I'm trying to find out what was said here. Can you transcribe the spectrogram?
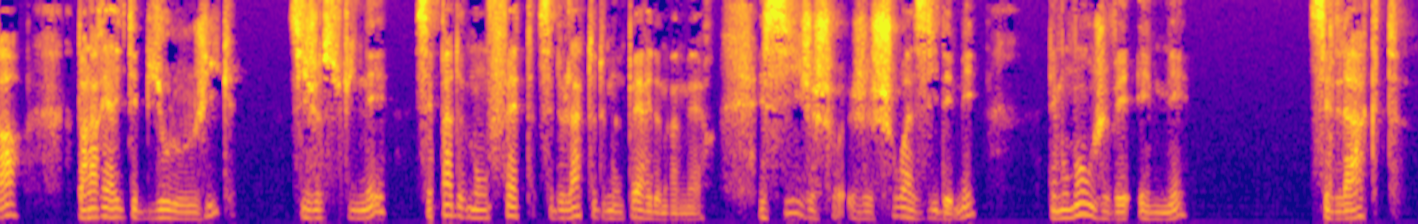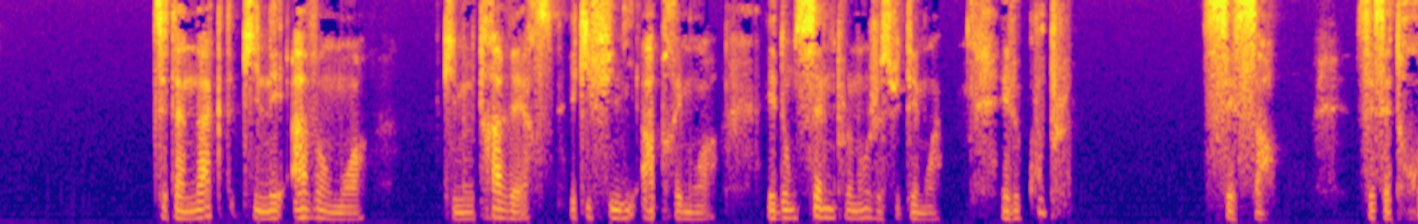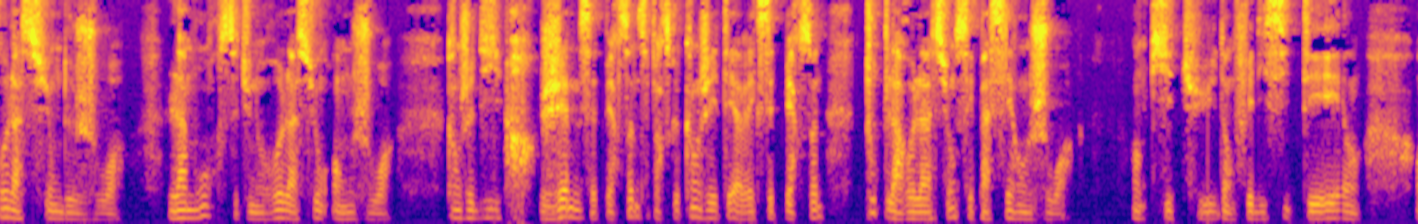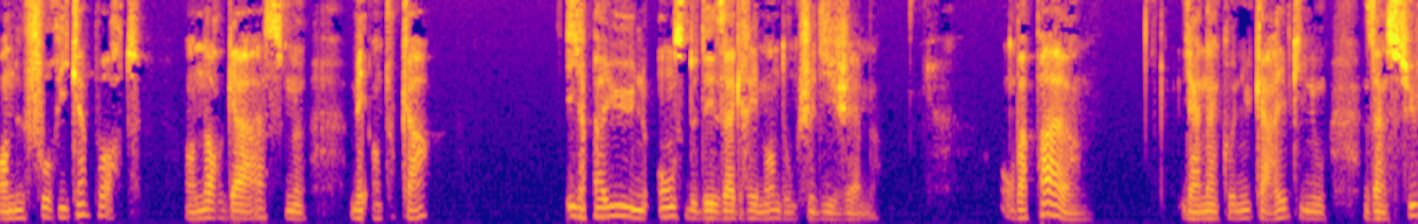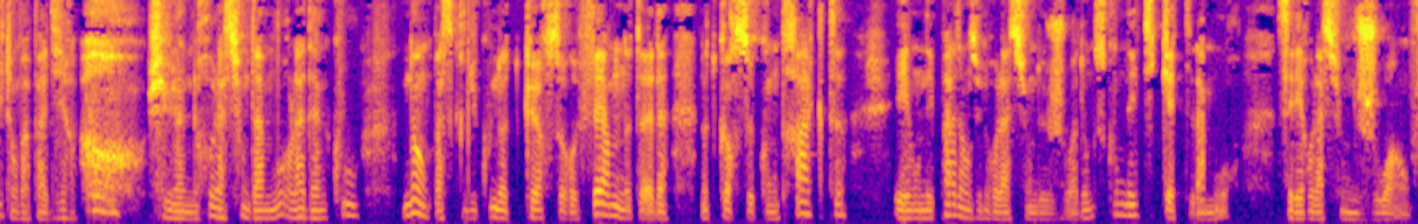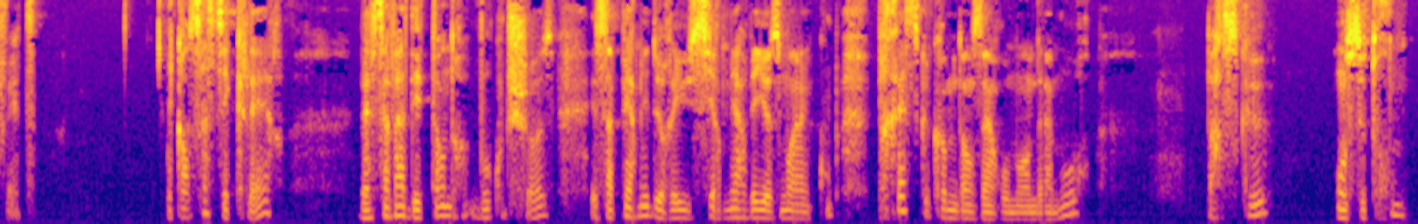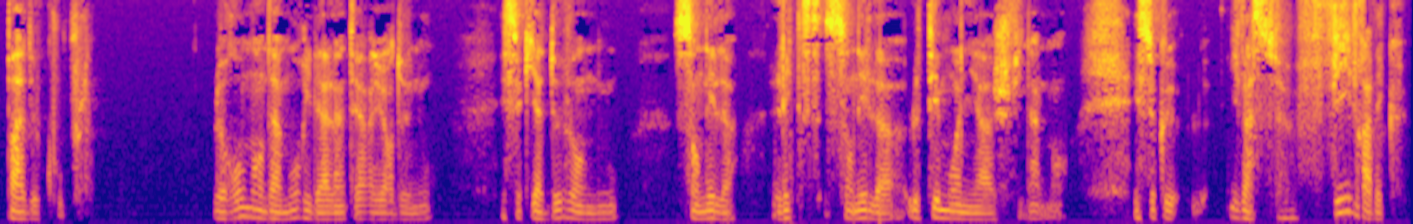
Dans la réalité biologique, si je suis né, c'est pas de mon fait, c'est de l'acte de mon père et de ma mère. Et si je, choisis d'aimer, les moments où je vais aimer, c'est l'acte, c'est un acte qui naît avant moi, qui me traverse et qui finit après moi, et dont simplement je suis témoin. Et le couple, c'est ça, c'est cette relation de joie. L'amour, c'est une relation en joie. Quand je dis oh, j'aime cette personne, c'est parce que quand j'ai été avec cette personne, toute la relation s'est passée en joie en quiétude, en félicité, en, euphorie, qu'importe, en orgasme, mais en tout cas, il n'y a pas eu une once de désagrément, donc je dis j'aime. On va pas il y a un inconnu qui arrive, qui nous insulte, on va pas dire Oh, j'ai eu une relation d'amour là d'un coup. Non, parce que du coup notre cœur se referme, notre, notre corps se contracte, et on n'est pas dans une relation de joie. Donc ce qu'on étiquette l'amour, c'est les relations de joie en fait. Et quand ça c'est clair, ben ça va détendre beaucoup de choses et ça permet de réussir merveilleusement un couple, presque comme dans un roman d'amour, parce que on se trompe pas de couple. Le roman d'amour, il est à l'intérieur de nous. Et ce qu'il y a devant nous, c'en est là, c'en est là, le témoignage finalement. Et ce que il va se vivre avec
